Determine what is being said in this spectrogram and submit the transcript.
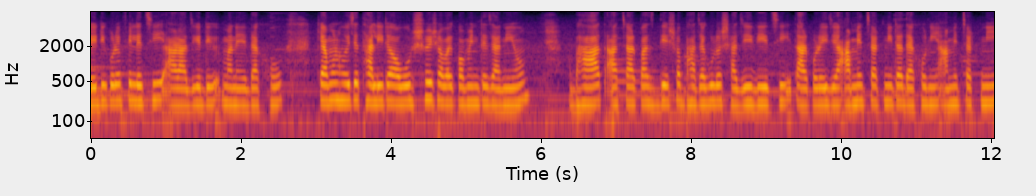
রেডি করে ফেলেছি। আর আজকে মানে দেখো, কেমন হয়েছে থালিটা অবশ্যই সবাই কমেন্টে জানিও। ভাত আর চারপাশ দিয়ে সব ভাজাগুলো সাজিয়ে দিয়েছি। তারপরে এই যে আমের চাটনিটা দেখো নি, আমের চাটনি,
